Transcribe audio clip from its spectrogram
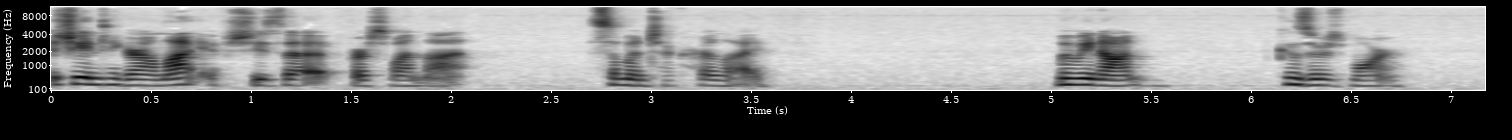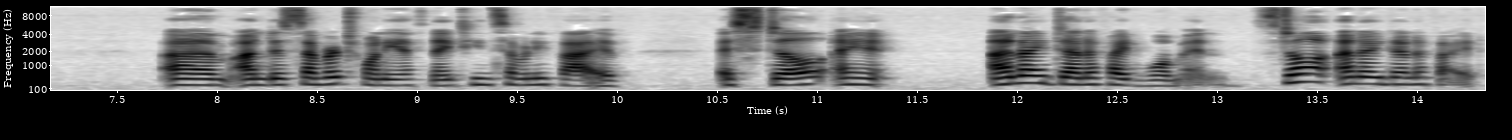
She didn't take her own life. She's the first one that someone took her life. Moving on, because there's more. Um, on December twentieth, nineteen still un- unidentified woman, still unidentified.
